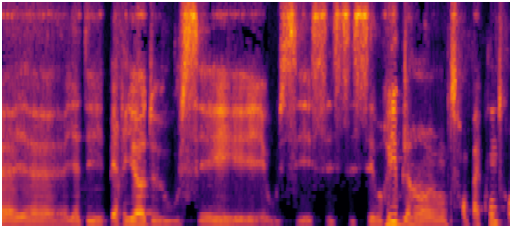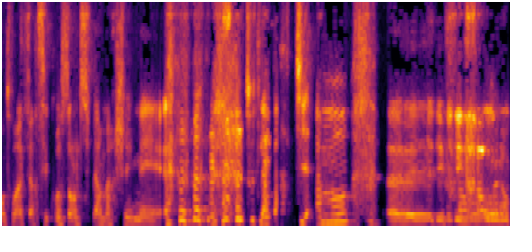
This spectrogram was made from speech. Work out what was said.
Euh, il y a des périodes où c'est où c'est c'est horrible. Hein. On se rend pas compte quand on va faire ses courses dans le supermarché, mais toute la partie amont, des fois, on,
